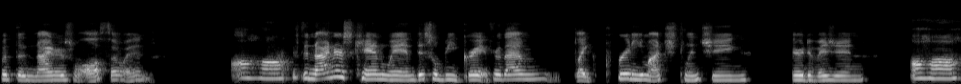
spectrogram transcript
But the Niners will also win. Uh huh. If the Niners can win, this will be great for them, like pretty much clinching their division. Uh huh.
